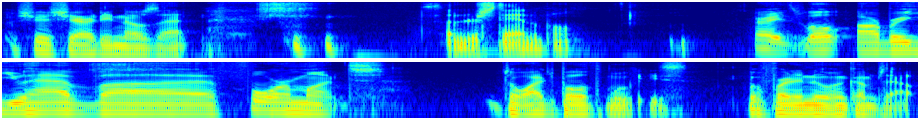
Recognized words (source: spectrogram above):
I'm sure she already knows that. It's understandable. All right. Well, Aubrey, you have uh, four months to watch both movies before the new one comes out.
